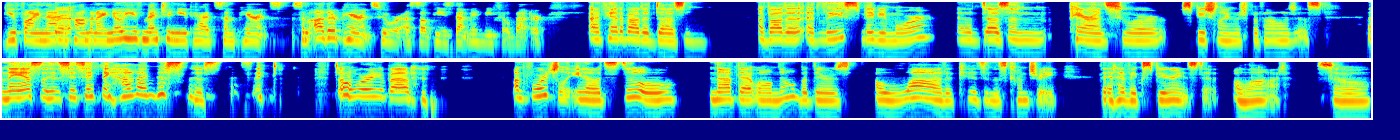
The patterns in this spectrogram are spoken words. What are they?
Do you find that right. common? I know you've mentioned you've had some parents, some other parents who were SLPs. That made me feel better. I've had about a dozen, about a, at least maybe more, a dozen parents who are speech language pathologists. And they ask the same thing How did I miss this? I say, Don't worry about it. Unfortunately, you know, it's still not that well known, but there's a lot of kids in this country that have experienced it a lot. So,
